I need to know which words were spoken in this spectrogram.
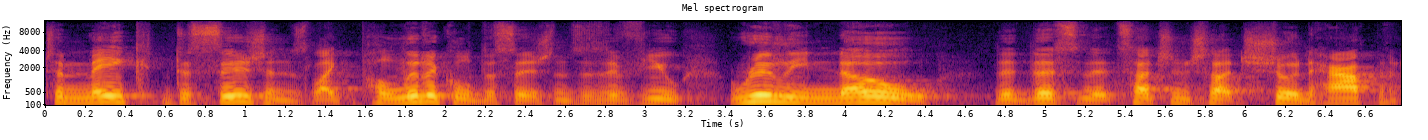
to make decisions, like political decisions, as if you really know that, this, that such and such should happen.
